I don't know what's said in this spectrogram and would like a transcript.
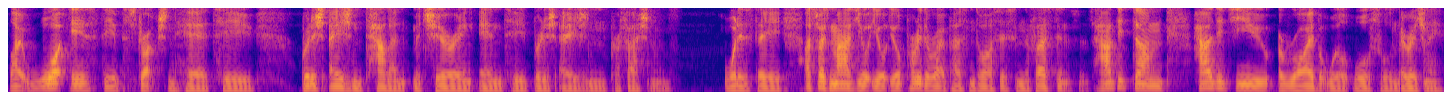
Like, what is the obstruction here to British Asian talent maturing into British Asian professionals? what is the i suppose maz you're, you're, you're, probably the right person to ask this in the first instance how did um how did you arrive at walsall originally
